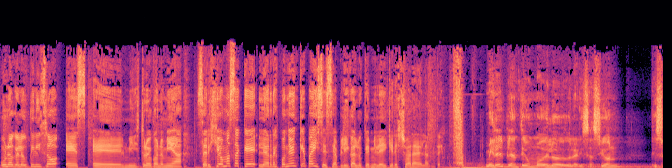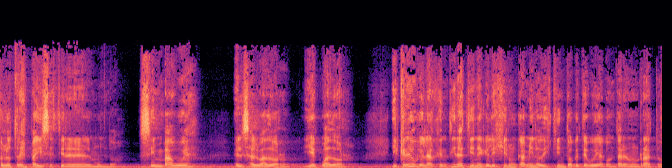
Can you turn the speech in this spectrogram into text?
Uno que lo utilizó es eh, el ministro de Economía, Sergio Massa, que le respondió en qué países se aplica lo que Milei quiere llevar adelante. Milei plantea un modelo de dolarización que solo tres países tienen en el mundo, Zimbabue, El Salvador y Ecuador. Y creo que la Argentina tiene que elegir un camino distinto que te voy a contar en un rato.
